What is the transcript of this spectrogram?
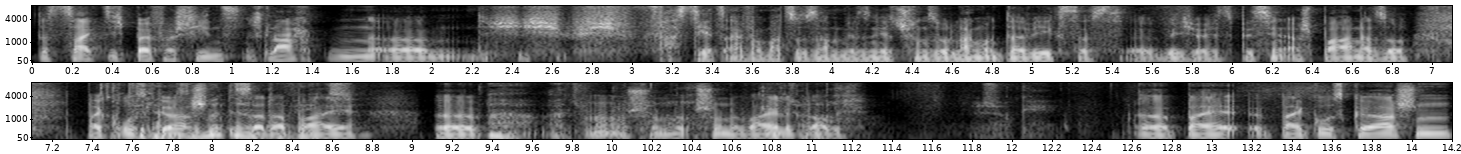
Das zeigt sich bei verschiedensten Schlachten. Ähm, ich, ich, ich fasse die jetzt einfach mal zusammen. Wir sind jetzt schon so lange unterwegs, das äh, will ich euch jetzt ein bisschen ersparen. Also bei Großgörschen ist er dabei. Äh, ah, also ja, schon, schon eine Weile, glaube ich. Äh, bei, bei Großgörschen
